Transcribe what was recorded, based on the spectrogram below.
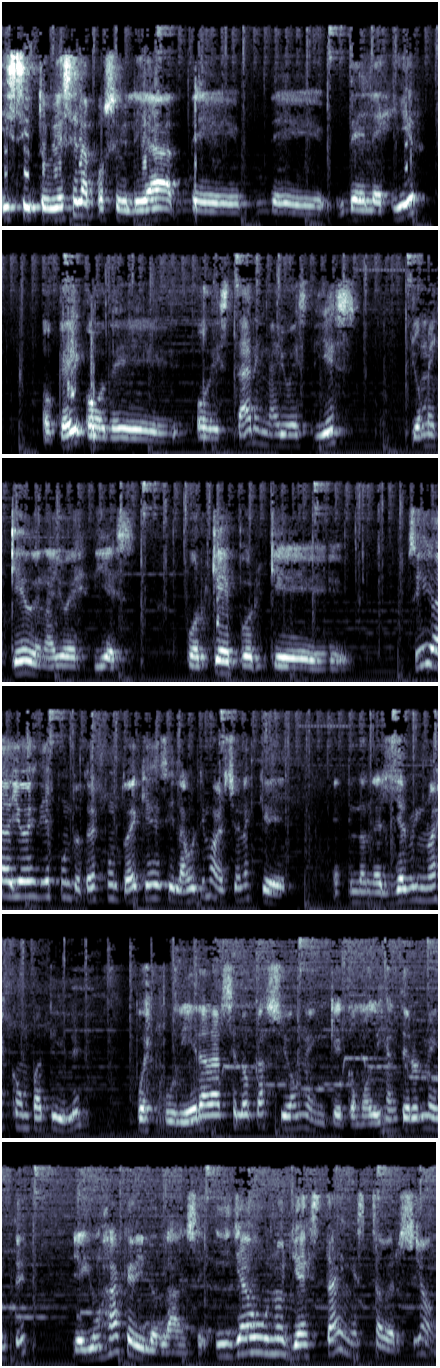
y si tuviese la posibilidad de, de, de elegir, ¿ok? O de, o de estar en iOS 10, yo me quedo en iOS 10 ¿Por qué? Porque sí, iOS 10.3.x, es decir, las últimas versiones que en donde el jailbreak no es compatible, pues pudiera darse la ocasión en que, como dije anteriormente, llegue un hacker y lo lance. Y ya uno ya está en esta versión.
